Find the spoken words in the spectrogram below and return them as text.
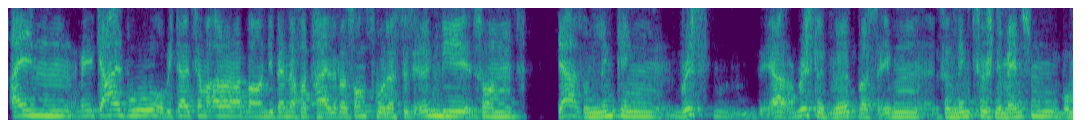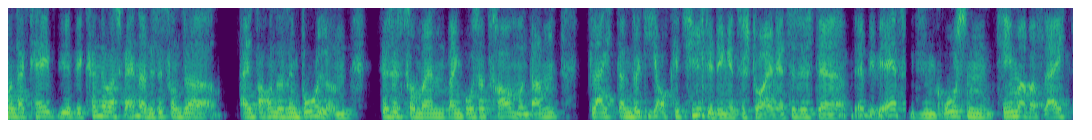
allen, egal wo, ob ich da jetzt am Allrad war und die Bänder verteile oder sonst wo, dass das irgendwie so ein ja, so ein Linking Wrist, ja, Wristlet wird, was eben so ein Link zwischen den Menschen, wo man sagt, hey, wir, wir können da was verändern. Das ist unser, einfach unser Symbol. Und das ist so mein, mein großer Traum. Und dann vielleicht dann wirklich auch gezielte Dinge zu steuern. Jetzt ist es der, der BWF mit diesem großen Thema, aber vielleicht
